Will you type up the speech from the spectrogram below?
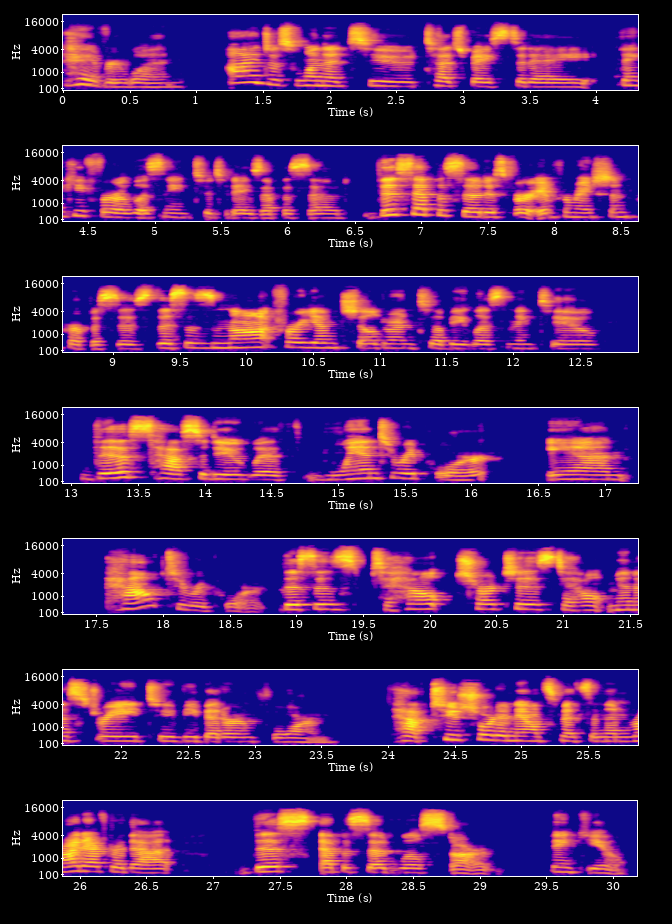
Hey everyone. I just wanted to touch base today. Thank you for listening to today's episode. This episode is for information purposes. This is not for young children to be listening to. This has to do with when to report, and how to report. This is to help churches, to help ministry to be better informed. Have two short announcements, and then right after that, this episode will start. Thank you.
